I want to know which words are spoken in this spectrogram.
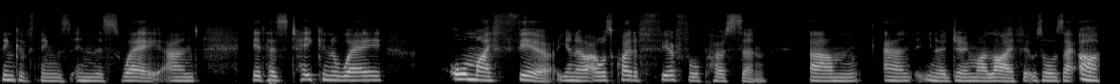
think of things in this way. And it has taken away all my fear you know i was quite a fearful person um, and you know during my life it was always like oh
